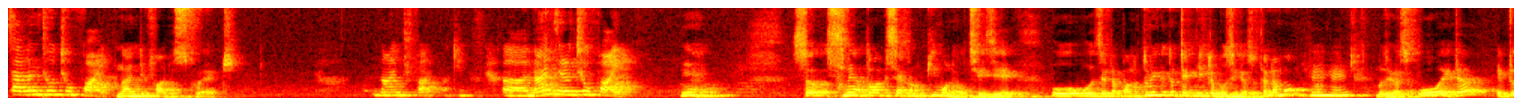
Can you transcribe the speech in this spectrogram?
7225. Ninety five squared 95. Okay. Uh, 9025. Yeah. So Sneha তোমার কাছে এখন কি মনে হচ্ছে যে ও ও যেটা পারল তুমি কিন্তু টেকনিকটা বুঝে গেছো তাই না মো বুঝে গেছো ও এটা একটু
